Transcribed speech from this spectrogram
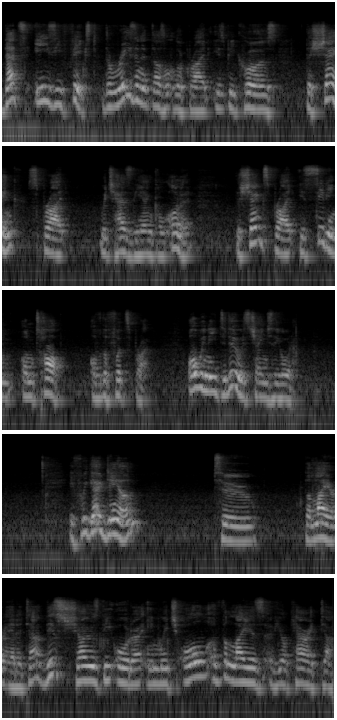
That's easy fixed. The reason it doesn't look right is because the shank sprite, which has the ankle on it, the shank sprite is sitting on top of the foot sprite. All we need to do is change the order. If we go down to the layer editor, this shows the order in which all of the layers of your character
